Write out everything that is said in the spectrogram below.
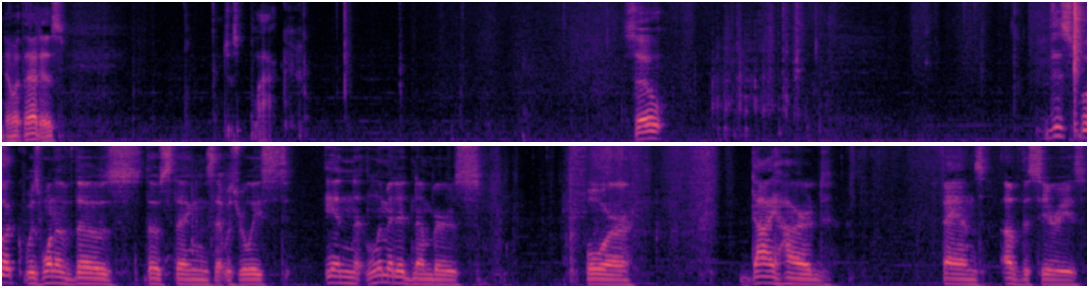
know what that is? Just black. So this book was one of those those things that was released in limited numbers for die-hard fans of the series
